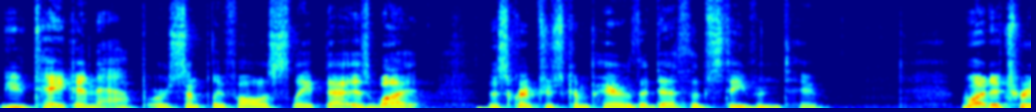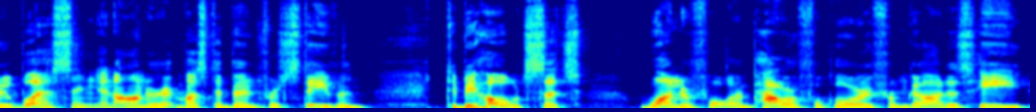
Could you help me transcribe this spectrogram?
you take a nap or simply fall asleep. That is what the scriptures compare the death of Stephen to. What a true blessing and honor it must have been for Stephen to behold such wonderful and powerful glory from God as he,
